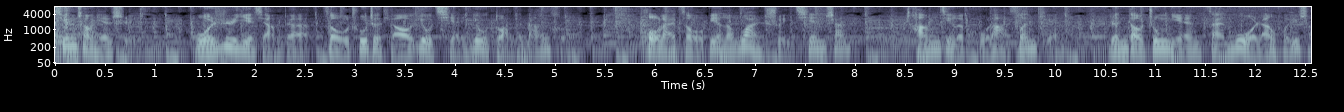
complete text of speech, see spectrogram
青少年时。我日夜想着走出这条又浅又短的南河，后来走遍了万水千山，尝尽了苦辣酸甜，人到中年再蓦然回首，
